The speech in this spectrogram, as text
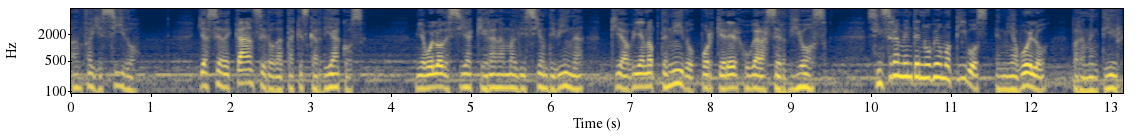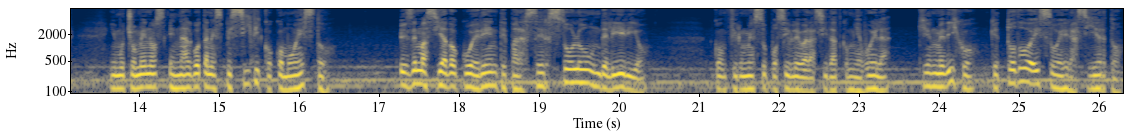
han fallecido, ya sea de cáncer o de ataques cardíacos. Mi abuelo decía que era la maldición divina que habían obtenido por querer jugar a ser Dios. Sinceramente no veo motivos en mi abuelo para mentir, y mucho menos en algo tan específico como esto. Es demasiado coherente para ser solo un delirio. Confirmé su posible veracidad con mi abuela, quien me dijo que todo eso era cierto.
